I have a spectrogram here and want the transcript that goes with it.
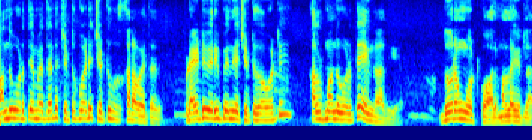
మందు కొడితే ఏమవుతుందంటే చెట్టు పడి చెట్టు ఖరాబ్ అవుతుంది. ఇప్పుడు హైట్ పెరిగిపోయింది చెట్టు కాబట్టి కలుపు మందు కొడితే ఏం కాదు ఇక. దూరం కొట్టుకోవాలి మళ్ళీ ఇట్లా.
